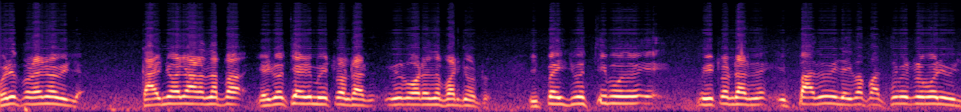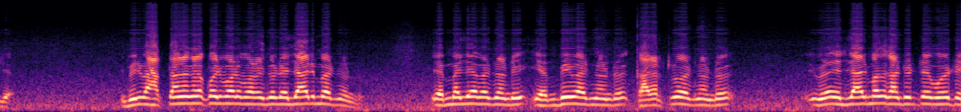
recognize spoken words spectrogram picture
ഒരു പ്രയോജനവുമില്ല കഴിഞ്ഞ പോലെ നടന്നപ്പോൾ എഴുപത്തിയേഴ് മീറ്റർ ഉണ്ടായിരുന്നു. ഈ റോഡിൽ നിന്ന് പടിഞ്ഞോട്ട്. ഇപ്പം ഇരുപത്തി മൂന്ന് മീറ്റർ ഉണ്ടായിരുന്നു. ഇപ്പം അതുമില്ല ഇപ്പം പത്ത് മീറ്റർ പോലും ഇല്ല. ഇവർ വാഗ്ദാനങ്ങളൊക്കെ ഒരുപാട് പറയുന്നുണ്ട്. എല്ലാവരും വരുന്നുണ്ട്. എം എൽ എ വരുന്നുണ്ട്. എം പി വരുന്നുണ്ട്. കളക്ടർ വരുന്നുണ്ട്. ഇവിടെ എല്ലാവരും വന്ന് കണ്ടിട്ട് പോയിട്ട്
